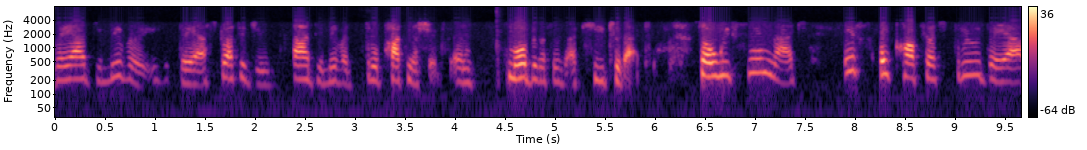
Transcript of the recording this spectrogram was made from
their delivery, their strategies are delivered through partnerships, and small businesses are key to that. So we've seen that if a corporate, through their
